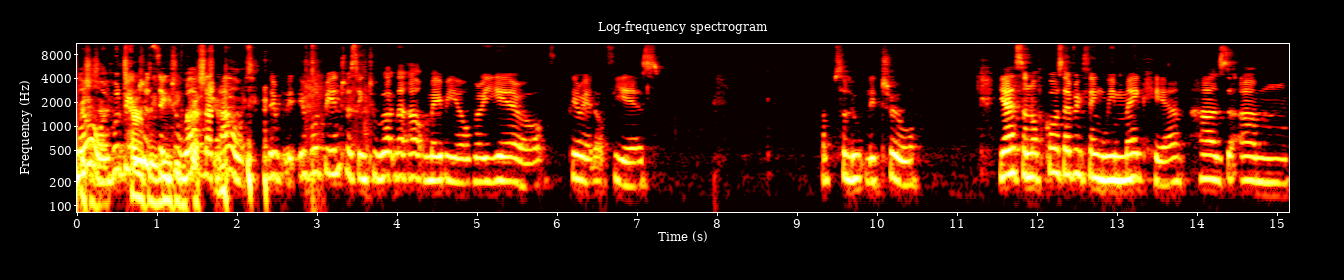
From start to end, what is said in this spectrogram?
No, it would be interesting to work question. that out. it, it would be interesting to work that out maybe over a year or period of years. Absolutely true. Yes, and of course, everything we make here has um,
